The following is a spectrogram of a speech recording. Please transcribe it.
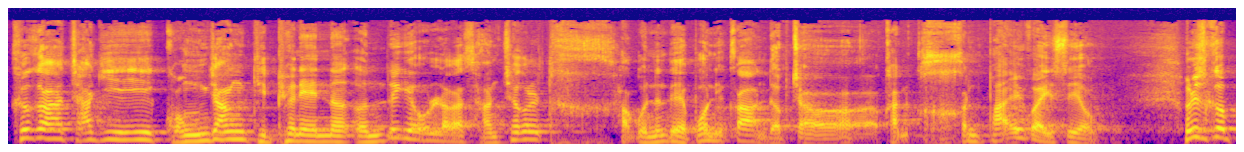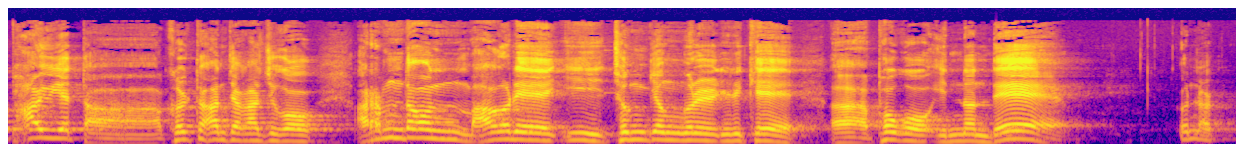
그가 자기 공장 뒤편에 있는 언덕에 올라가 산책을 탁 하고 있는데 보니까 넓적한 큰 바위가 있어요. 그래서 그 바위에 딱 걸터 앉아가지고 아름다운 마을의 이 전경을 이렇게 어, 보고 있는데 어느 날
